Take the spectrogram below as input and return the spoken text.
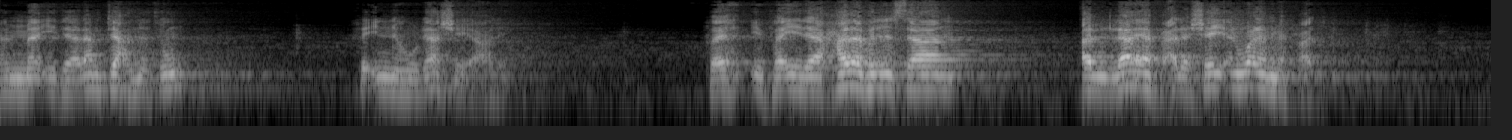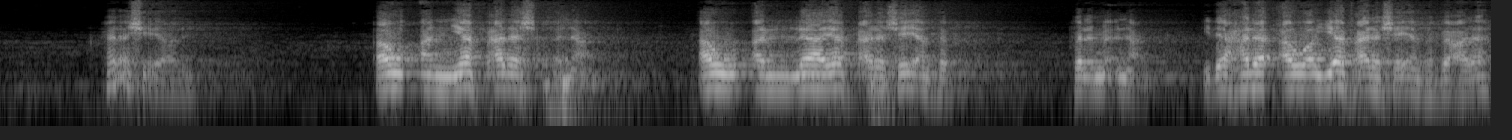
أما إذا لم تحنثوا فإنه لا شيء عليه. فإذا حلف الإنسان أن لا يفعل شيئا ولم يفعله فلا شيء عليه. أو أن يفعل ش... نعم. أو أن لا يفعل شيئا ف... فلم نعم. إذا حلف أو أن يفعل شيئا ففعله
